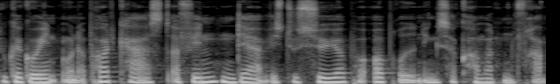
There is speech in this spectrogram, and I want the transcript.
Du kan gå ind under podcast og finde den der. Hvis du søger på oprydning, så kommer den frem.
